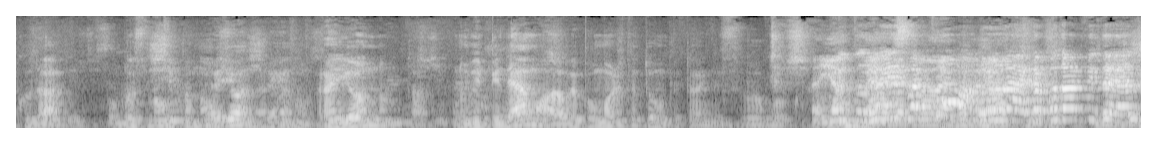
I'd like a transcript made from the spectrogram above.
Куди? Обласну? Шипановська, Район, Шипановська. Районну? Ну ми підемо, а ви поможете в тому питанні з свого боку. А як Та ну закон, Олега, куди підеш?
